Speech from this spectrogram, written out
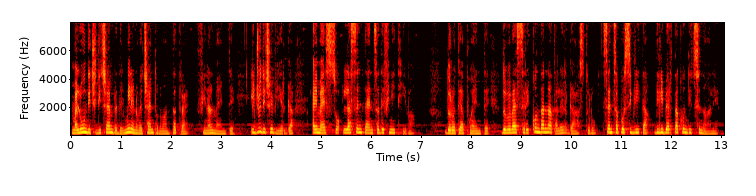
ma l'11 dicembre del 1993, finalmente, il giudice Virga ha emesso la sentenza definitiva. Dorotea Puente doveva essere condannata all'ergastolo senza possibilità di libertà condizionale.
